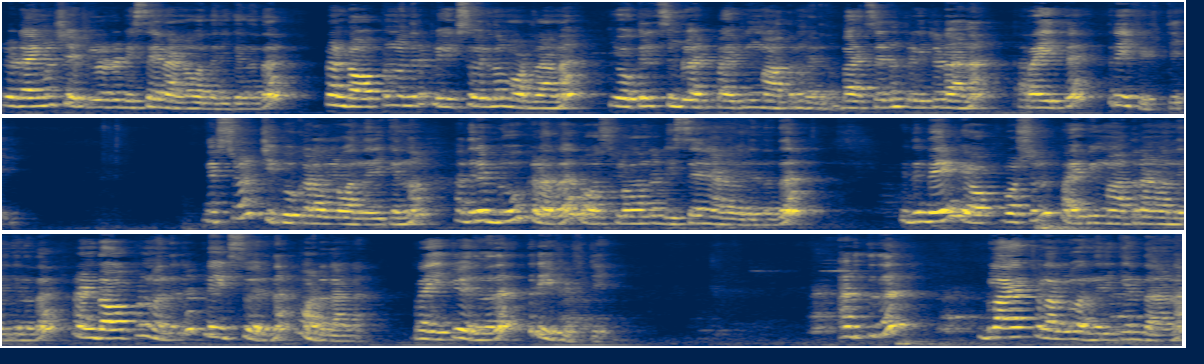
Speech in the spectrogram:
ഒരു ഡയമണ്ട് ഷേപ്പിലുള്ള ഡിസൈൻ ആണ് വന്നിരിക്കുന്നത്. രണ്ട് ഓപ്പൺ വന്നിട്ട് പ്ലീറ്റ്സ് വരുന്ന മോഡലാണ് യോക്കിൽ സിമ്പിൾ ആയിട്ട് പൈപ്പിംഗ് മാത്രം വരുന്നു. ബാക്ക് സൈഡും പ്ലീറ്റഡ് ആണ്. Rate three fifty next one ചിക്കു കളറിൽ വന്നിരിക്കുന്നു. അതിൽ ബ്ലൂ കളർ റോസ് ഫ്ലവറിന്റെ ഡിസൈൻ ആണ് വരുന്നത്. ഇതിന്റെ യോക്ക് പോർഷൻ പൈപ്പിംഗ് മാത്രമാണ് വന്നിരിക്കുന്നത്. രണ്ട് ഓപ്പൺ വന്നിട്ട് പ്ലേറ്റ്സ് വരുന്ന മോഡലാണ്. റേറ്റ് വരുന്നത് ത്രീ ഫിഫ്റ്റി അടുത്തത് ബ്ലാക്ക് കളറിൽ വന്നിരിക്കുന്നതാണ്.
